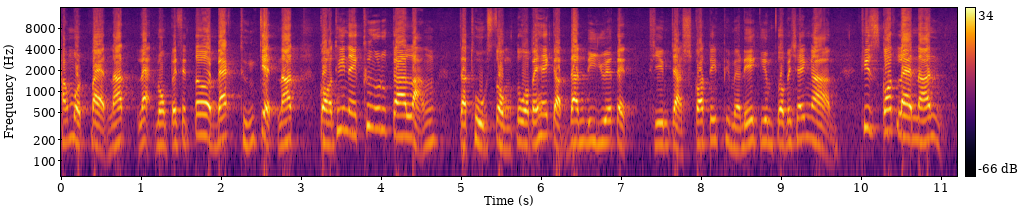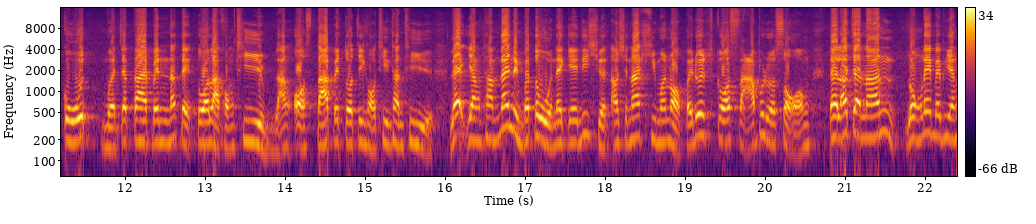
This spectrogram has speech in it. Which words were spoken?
ทั้งหมด 8 นัด และลงเป็นเซนเตอร์แบ็กถึง 7 นัด ก่อนที่ในครึ่งฤดูกาลหลังจะถูกส่งตัวไปให้กับดันดียู i นเต็ดทีมจากสกอตติชพรีเมียร์ลีกยืมตัวไปใช้งาน ที่สกอตแลนด์นั้นกูดเหมือนจะกลายเป็นนักเตะตัวหลักของทีม หลังออกสตาร์เป็นตัวจริงของทีมทันที และยังทำได้ 1 ประตูในเกมที่เฉือนเอาชนะคิมานอกไปด้วยสกอร์สามประตูสองแต่หลังจากนั้นลงเล่นไปเพียง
